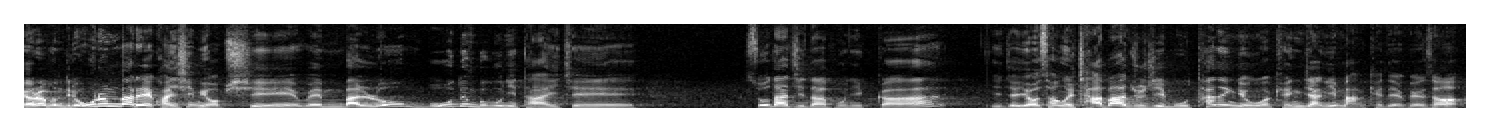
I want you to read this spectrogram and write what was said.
여러분들이 오른발에 관심이 없이 왼발로 모든 부분이 다 이제 쏟아지다 보니까 이제 여성을 잡아주지 못하는 경우가 굉장히 많게 돼요. 그래서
